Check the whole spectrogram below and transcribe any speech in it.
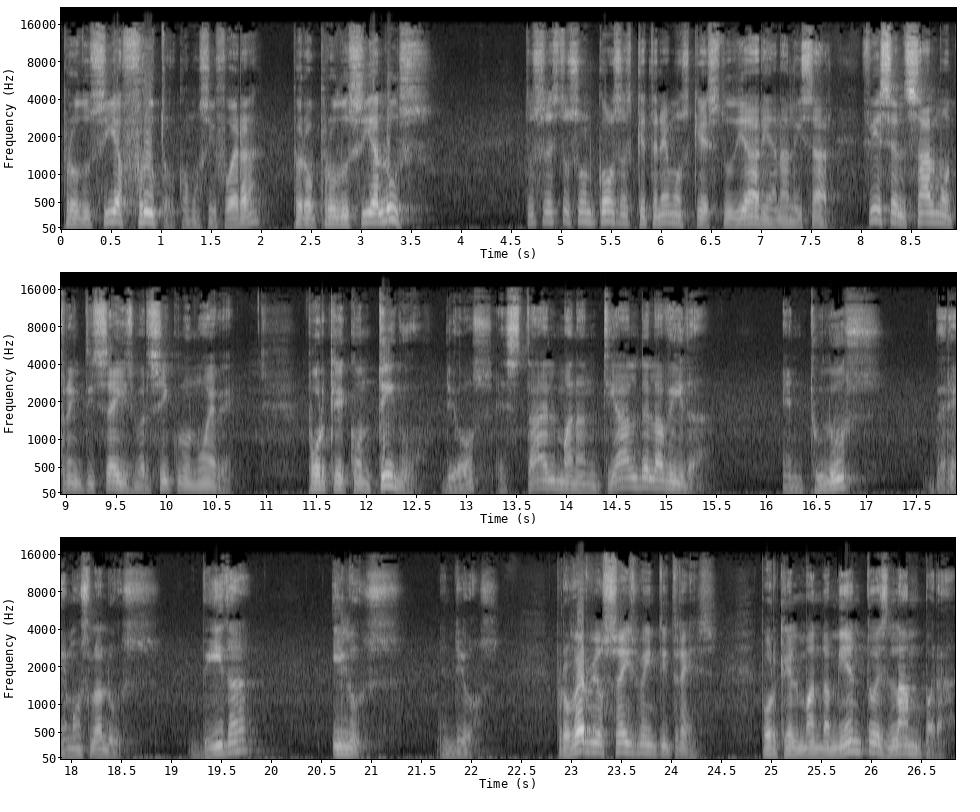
producía fruto como si fuera, pero producía luz. Entonces, estas son cosas que tenemos que estudiar y analizar. Fíjese el Salmo 36, versículo 9. Porque contigo, Dios, está el manantial de la vida. En tu luz veremos la luz. Vida y luz en Dios. Proverbios 6, 23. Porque el mandamiento es lámpara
